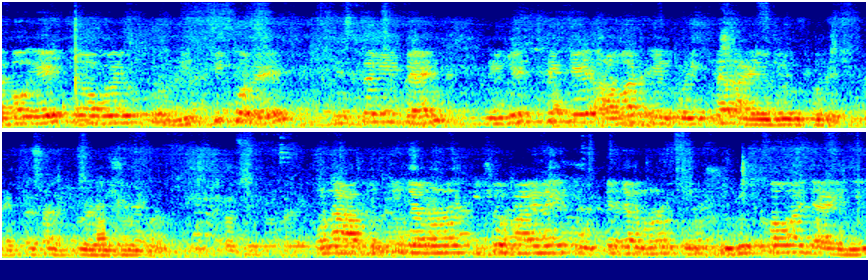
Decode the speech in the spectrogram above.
এবং এই জবাবের উপর ভিত্তি করে ইসলামী ব্যাংক নিজের থেকে আবার এই পরীক্ষার আয়োজন করেছে। একটা সার্কুলারেশন কোনো আপত্তি জানানোর কিছু হয় নাই করতে জানানোর কোনো সুযোগ পাওয়া যায়নি।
